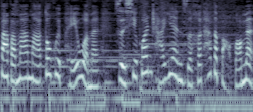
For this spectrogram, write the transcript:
爸爸妈妈都会陪我们仔细观察燕子和它的宝宝们。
